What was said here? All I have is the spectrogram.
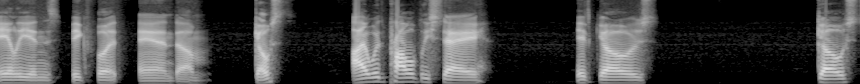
aliens, Bigfoot, and um, ghosts, I would probably say it goes ghosts,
